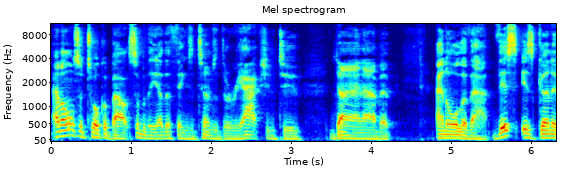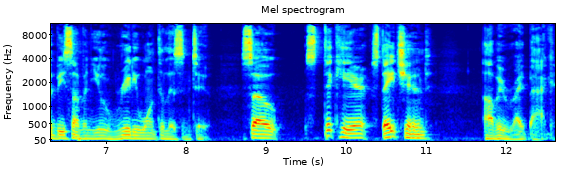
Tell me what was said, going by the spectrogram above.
and I'll also talk about some of the other things in terms of the reaction to Diane Abbott and all of that. This is going to be something you really want to listen to. So stick here, stay tuned. I'll be right back.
